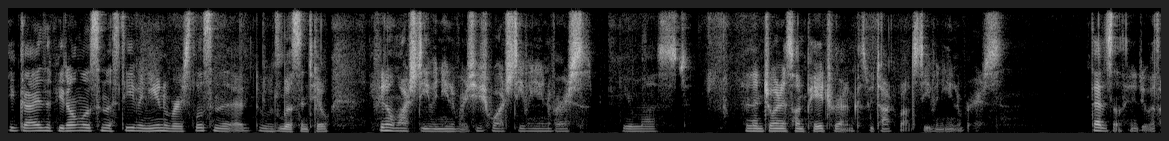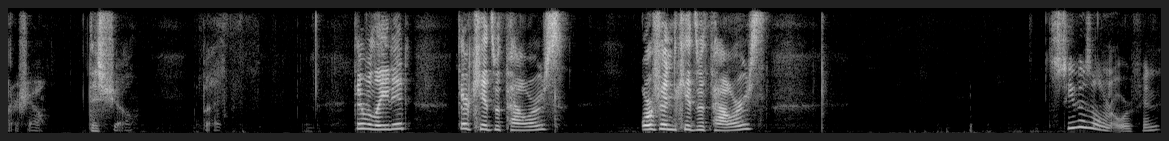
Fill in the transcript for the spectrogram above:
You guys, if you don't listen to Steven Universe, listen to uh, listen to. If you don't watch Steven Universe, you should watch Steven Universe. You must. And then join us on Patreon because we talk about Steven Universe. That has nothing to do with our show. This show. But they're related. They're kids with powers. Orphaned kids with powers. Steve is not an orphan.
